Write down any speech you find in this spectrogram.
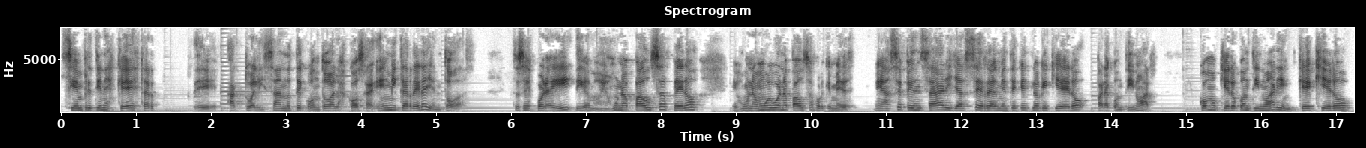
siempre tienes que estar eh, actualizándote con todas las cosas, en mi carrera y en todas. Entonces por ahí, digamos, es una pausa, pero es una muy buena pausa porque me, me hace pensar y ya sé realmente qué es lo que quiero para continuar. Cómo quiero continuar y en qué quiero,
